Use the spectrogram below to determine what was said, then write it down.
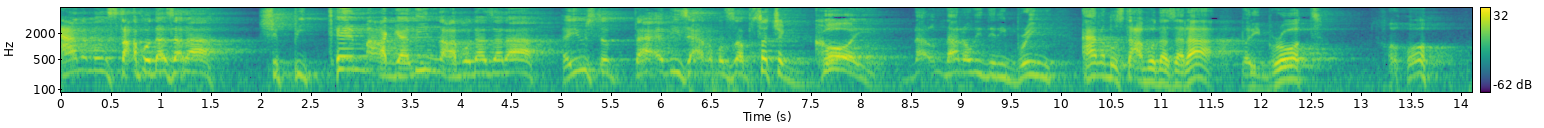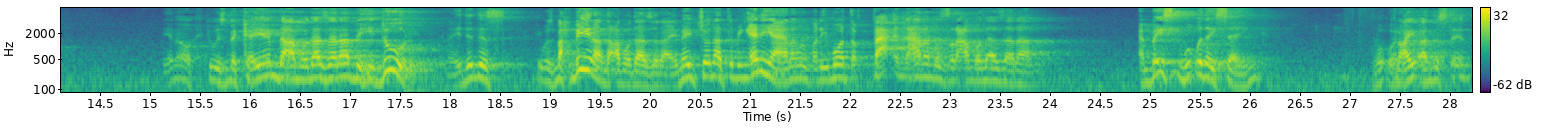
animals to Avodah Zarah. Agalim Zarah. He used to fatten these animals up. Such a goy. Not, not only did he bring animals to Avodah Zarah, but he brought, oh, oh, you know, he was Mekayem the Avodah Zarah behidur. He did this, he was mahbir on the Avodah Zarah. He made sure not to bring any animals, but he brought the fattened animals to Avodah. And basically, what were they saying? What, what I understand?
